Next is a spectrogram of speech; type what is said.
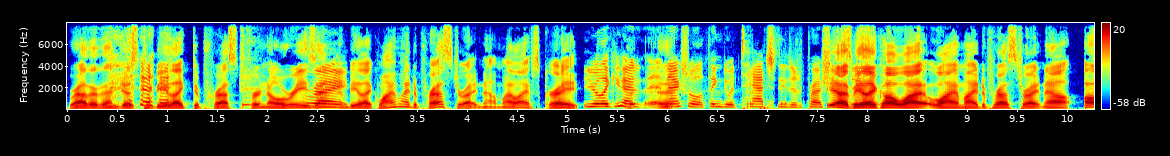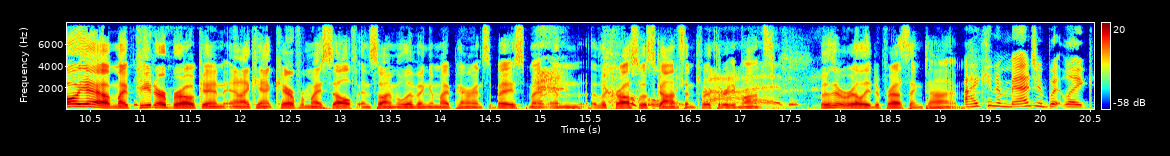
rather than just to be like depressed for no reason Right. and be like why am i depressed right now my life's great you're like you had an Uh, actual thing to attach to the depression. yeah to. be like oh why why am i depressed right now oh yeah my feet are broken and i can't care for myself and so i'm living in my parents basement in la crosse Oh wisconsin for three months it was a really depressing time I can imagine, but like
